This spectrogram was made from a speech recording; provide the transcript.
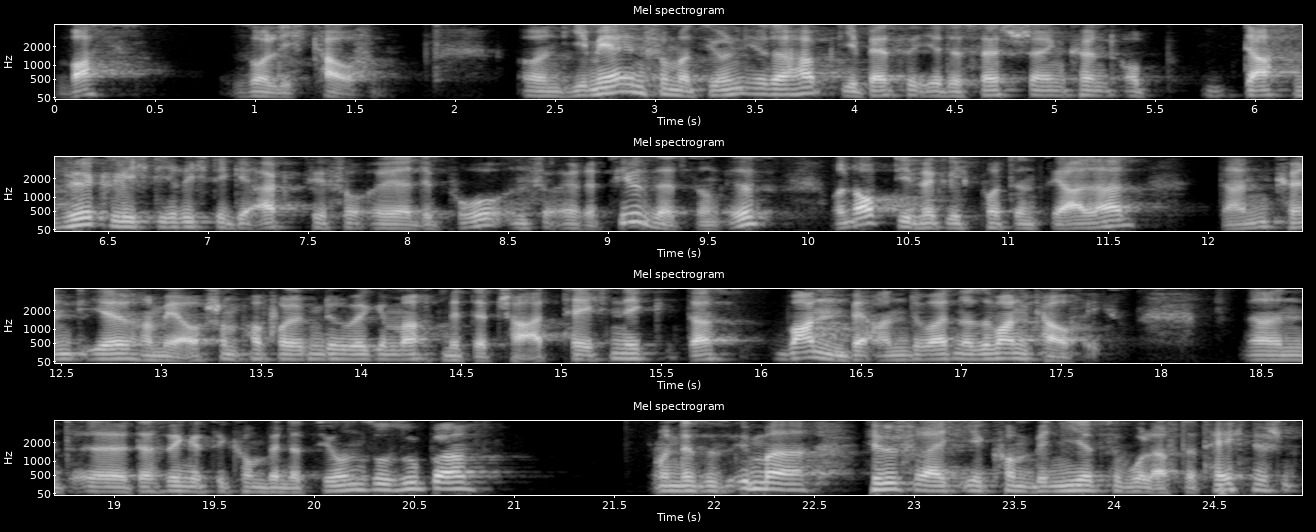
was soll ich kaufen? Und je mehr Informationen ihr da habt, je besser ihr das feststellen könnt, ob das wirklich die richtige Aktie für euer Depot und für eure Zielsetzung ist und ob die wirklich Potenzial hat, dann könnt ihr, haben wir auch schon ein paar Folgen darüber gemacht, mit der Charttechnik das wann beantworten, also wann kaufe ich's. Und äh, deswegen ist die Kombination so super. Und es ist immer hilfreich, ihr kombiniert sowohl auf der technischen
